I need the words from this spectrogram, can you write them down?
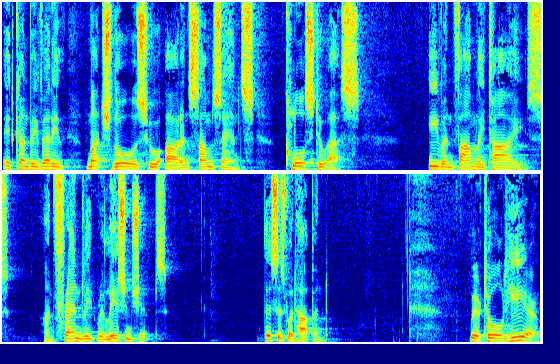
It can be very much those who are, in some sense, close to us even family ties and friendly relationships. This is what happened. We're told here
